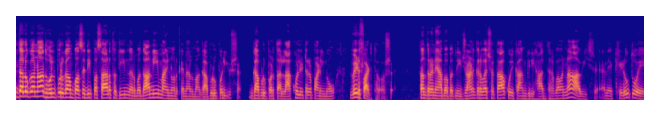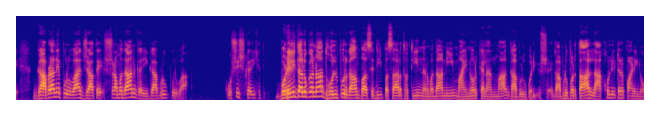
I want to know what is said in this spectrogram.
તાલુકાના ધોલપુર ગામ પાસેથી પસાર થતી નર્મદાની માઇનોર કેનાલમાં ગાબડું પડ્યું છે. ગાબડું પડતા લાખો લીટર પાણીનો વેડફાટ થયો છે. તંત્રને આ બાબતની જાણ કરવા છતાં કોઈ કામગીરી હાથ ધરવામાં ન આવી છે અને ખેડૂતોએ ગાબડાને પૂરવા જાતે શ્રમદાન કરી ગાબડું પૂરવા કોશિશ કરી હતી. બોડેલી તાલુકાના ધોલપુર ગામ પાસેથી પસાર થતી નર્મદાની માઇનોર કેનાલમાં ગાબડું પડ્યું છે. ગાબડું પડતા લાખો લીટર પાણીનો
